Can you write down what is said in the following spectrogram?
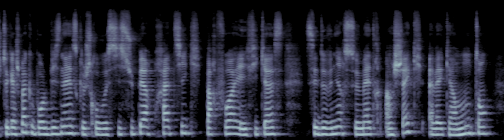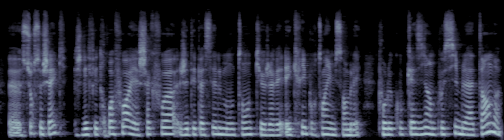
Je te cache pas que pour le business, que je trouve aussi super pratique parfois et efficace, c'est de venir se mettre un chèque avec un montant euh, sur ce chèque. Je l'ai fait trois fois et à chaque fois, j'ai dépassé le montant que j'avais écrit. Pourtant, il me semblait, pour le coup, quasi impossible à atteindre.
